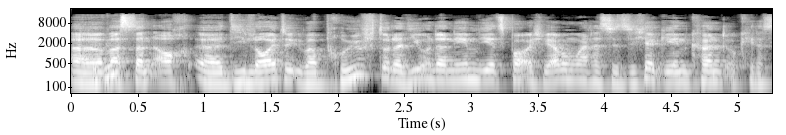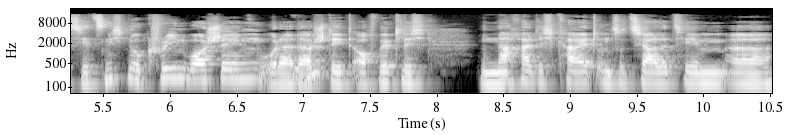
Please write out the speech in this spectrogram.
Äh, mhm. was dann auch äh, die Leute überprüft oder die Unternehmen, die jetzt bei euch Werbung machen, dass ihr sicher gehen könnt, okay, das ist jetzt nicht nur Greenwashing oder mhm. da steht auch wirklich Nachhaltigkeit und soziale Themen äh,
